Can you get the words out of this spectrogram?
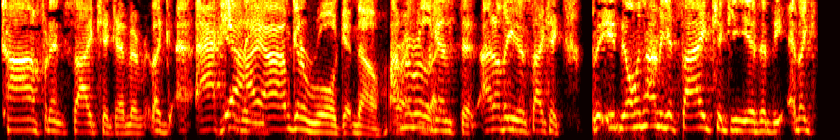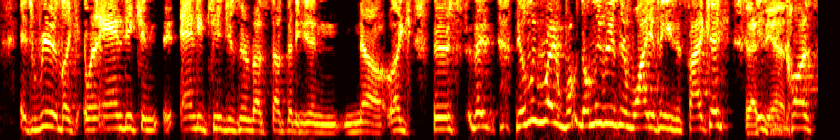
confident sidekick I've ever like. Actually, Yeah, I, I'm gonna rule again. No, I'm gonna rule against it. I don't think he's a sidekick. But it, the only time he gets sidekicky is at the end. Like it's weird. Like when Andy can, Andy teaches him about stuff that he didn't know. Like there's they, the only way, the only reason why you think he's a sidekick At is because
